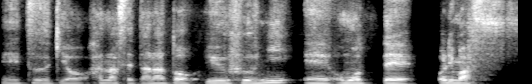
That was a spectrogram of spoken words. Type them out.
えー続きを話せたらというふうに、えー思っております。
